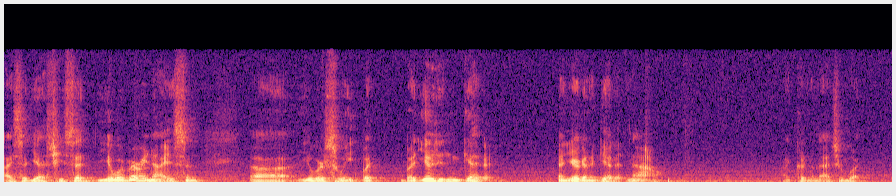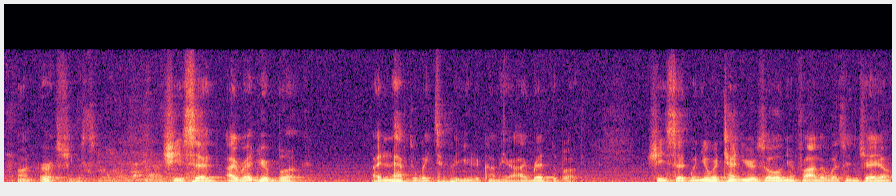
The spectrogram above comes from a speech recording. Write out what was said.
I said, yes. She said, you were very nice and uh, you were sweet, but, but you didn't get it. And you're going to get it now. I couldn't imagine what on earth she was. She said, I read your book. I didn't have to wait for you to come here. I read the book. She said, when you were 10 years old, your father was in jail.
